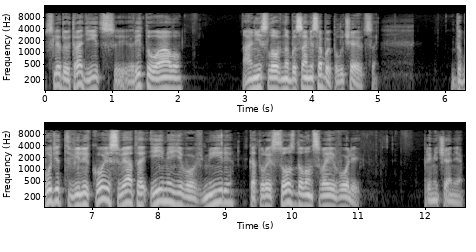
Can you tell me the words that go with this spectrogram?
следуя традиции, ритуалу. Они словно бы сами собой получаются — да будет велико и свято имя Его в мире, который создал Он своей волей. Примечание.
